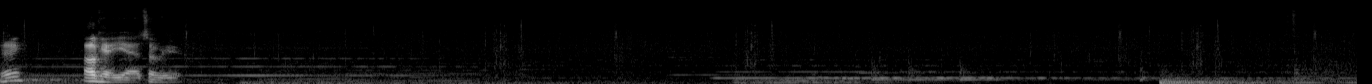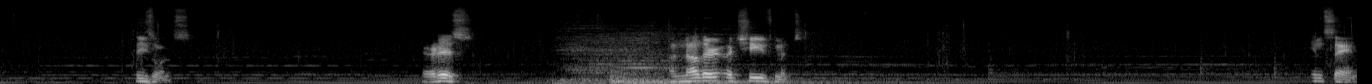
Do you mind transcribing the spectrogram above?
Okay. Okay, yeah, it's over here. These ones. There it is. Another achievement. Insane.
